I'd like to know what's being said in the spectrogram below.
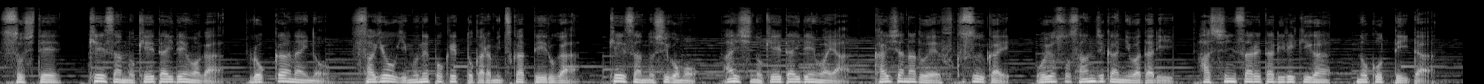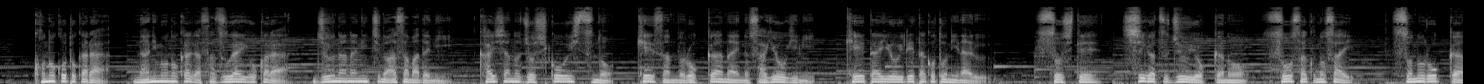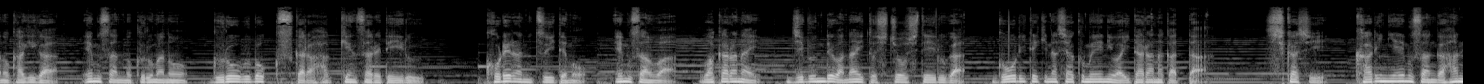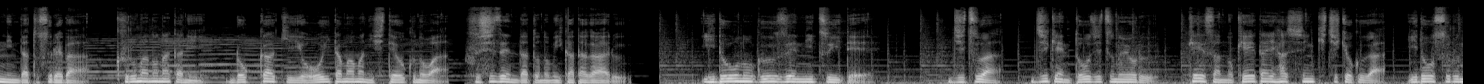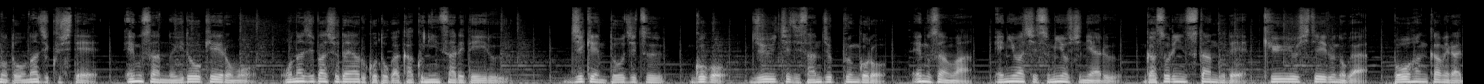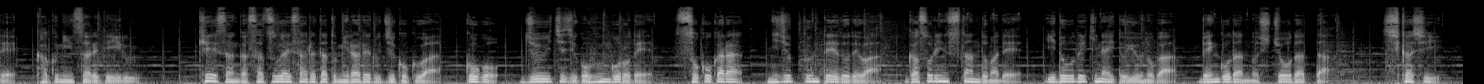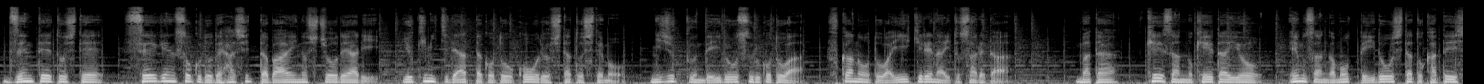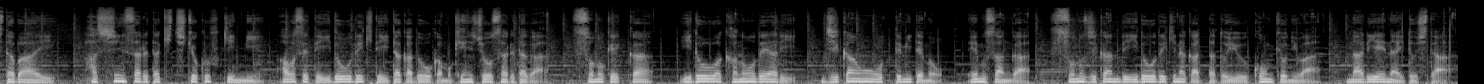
そして、K さんの携帯電話がロッカー内の作業着胸ポケットから見つかっているが、K さんの死後も愛氏の携帯電話や会社などへ複数回、およそ3時間にわたり発信された履歴が残っていた。このことから何者かが殺害後から17日の朝までに会社の女子更衣室の K さんのロッカー内の作業着に携帯を入れたことになる。そして4月14日の捜索の際、そのロッカーの鍵が M さんの車のグローブボックスから発見されている。これらについても M さんはわからない自分ではないと主張しているが合理的な釈明には至らなかった。しかし仮に M さんが犯人だとすれば車の中にロッカーキーを置いたままにしておくのは不自然だとの見方がある。移動の偶然について、実は事件当日の夜、K さんの携帯発信基地局が移動するのと同じくして、M さんの移動経路も同じ場所であることが確認されている。事件当日午後11時30分頃、M さんは恵庭市住吉にあるガソリンスタンドで給油しているのが防犯カメラで確認されている。K さんが殺害されたとみられる時刻は午後11時5分頃で、そこから20分程度ではガソリンスタンドまで移動できないというのが弁護団の主張だった。しかし、前提として制限速度で走った場合の主張であり、雪道であったことを考慮したとしても、20分で移動することは不可能とは言い切れないとされた。また、K さんの携帯を M さんが持って移動したと仮定した場合、発信された基地局付近に合わせて移動できていたかどうかも検証されたが、その結果、移動は可能であり、時間を追ってみても、M さんがその時間で移動できなかったという根拠にはなり得ないとした。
